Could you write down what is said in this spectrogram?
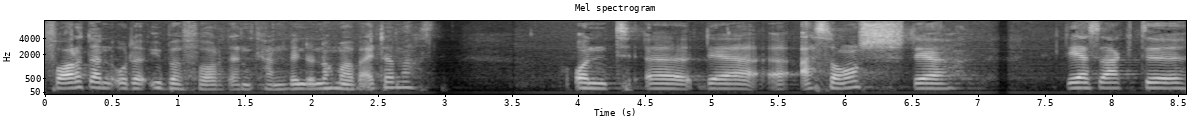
fordern oder überfordern kann. Wenn du nochmal weitermachst. Und äh, der äh, Assange, der, der sagte,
